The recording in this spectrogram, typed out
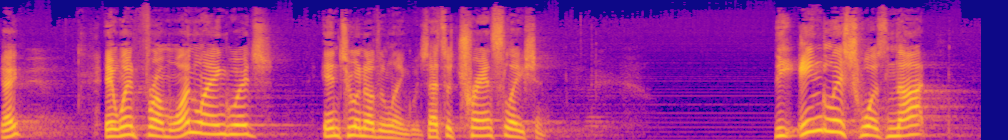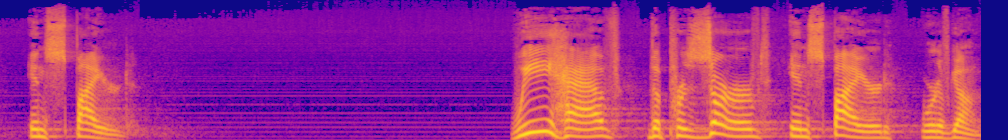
Okay? It went from one language into another language. That's a translation. The English was not inspired. We have the preserved, inspired Word of God.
